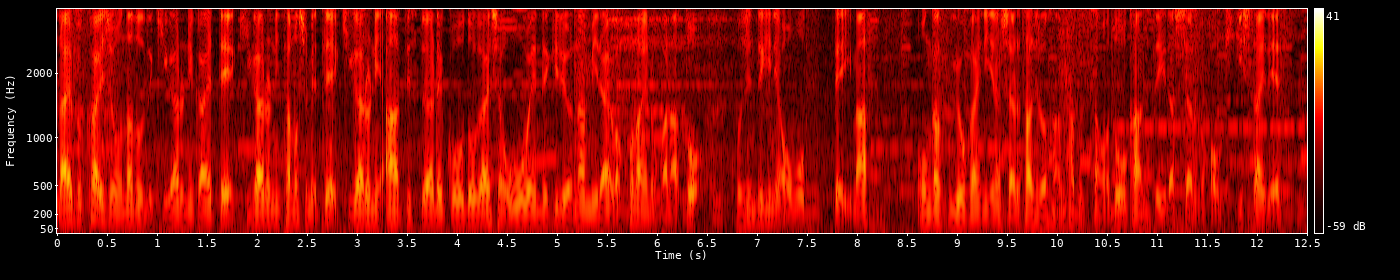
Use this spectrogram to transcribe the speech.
ライブ会場などで気軽に買えて気軽に楽しめて気軽にアーティストやレコード会社を応援できるような未来は来ないのかなと個人的には思っています。音楽業界にいらっしゃる田代さん田淵さんはどう感じていらっしゃるのかお聞きしたいです。だ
